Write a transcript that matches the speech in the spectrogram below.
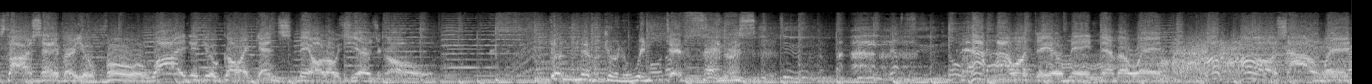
Star Saber, you fool! Why did you go against me all those years ago? You're never going to win, Deathsaurus! what do you mean, never win? Of course I'll win!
